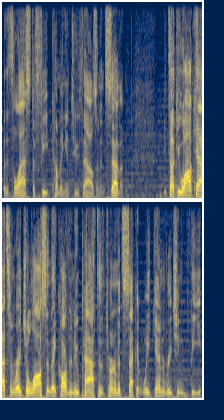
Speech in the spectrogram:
with its last defeat coming in 2007. Kentucky Wildcats and Rachel Lawson, they carved a new path to the tournament's second weekend, reaching the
